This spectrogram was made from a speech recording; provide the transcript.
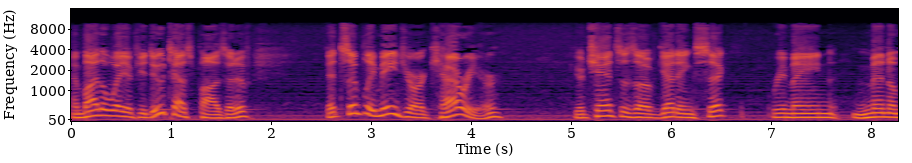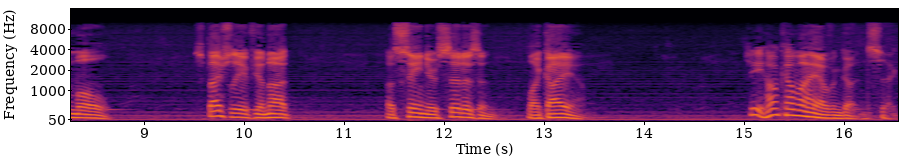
And by the way, if you do test positive, it simply means you're a carrier. Your chances of getting sick remain minimal, especially if you're not a senior citizen like I am gee, how come I haven't gotten sick?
